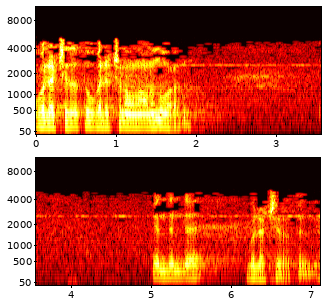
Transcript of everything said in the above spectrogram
ഉപലക്ഷിതത്വ ഉപലക്ഷണമാണെന്ന് പറഞ്ഞു. എന്തിന്റെ ഉപലക്ഷിതത്തിന്റെ?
